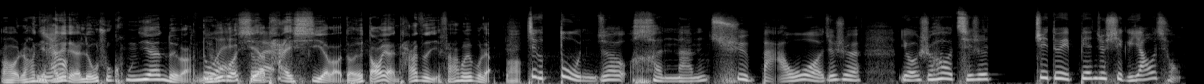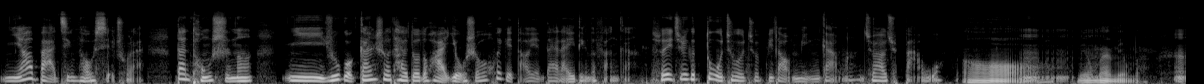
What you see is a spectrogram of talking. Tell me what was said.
哦，然后你还得给他留出空间，对吧？你如果写的太细了，等于导演他自己发挥不了了。这个度你就很难去把握，就是有时候其实这对编剧是一个要求，你要把镜头写出来，但同时呢，你如果干涉太多的话，有时候会给导演带来一定的反感，所以这个度就就比较敏感嘛，你就要去把握。哦，明白明白。嗯，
